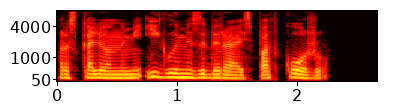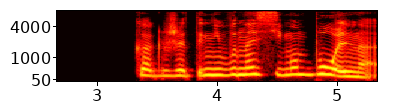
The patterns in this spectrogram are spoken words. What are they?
раскаленными иглами забираясь под кожу. «Как же это невыносимо больно!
